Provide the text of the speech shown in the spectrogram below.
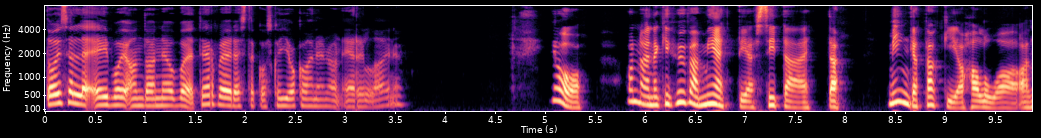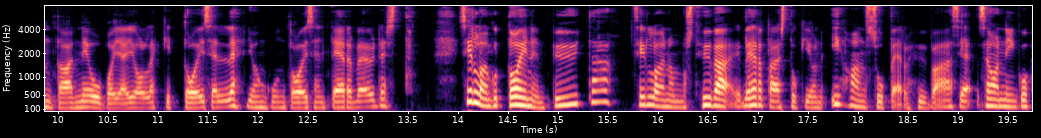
Toiselle ei voi antaa neuvoja terveydestä, koska jokainen on erilainen. Joo, on ainakin hyvä miettiä sitä, että minkä takia haluaa antaa neuvoja jollekin toiselle jonkun toisen terveydestä. Silloin kun toinen pyytää, silloin on musta hyvä, vertaistuki on ihan superhyvää. Se, se on niin kuin,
